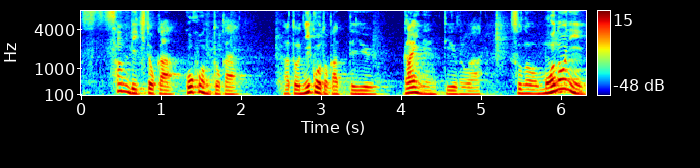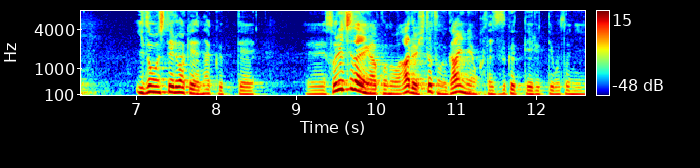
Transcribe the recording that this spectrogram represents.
3匹とか5本とかあと2個とかっていう概念っていうのはそのものに依存しているわけではなくってそれ自体がこのある一つの概念を形作っているっていうことに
